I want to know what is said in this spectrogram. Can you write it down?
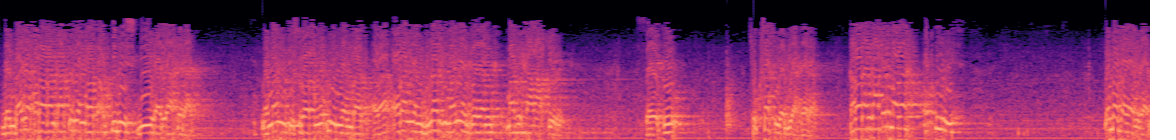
Dan banyak orang-orang kafir yang merasa optimis di hari akhirat. Memang justru orang mukmin yang merasa, orang yang benar imannya aja yang masih khawatir. Saya itu sukses dia di akhirat. Kalau orang kafir malah optimis. Coba bayangkan.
